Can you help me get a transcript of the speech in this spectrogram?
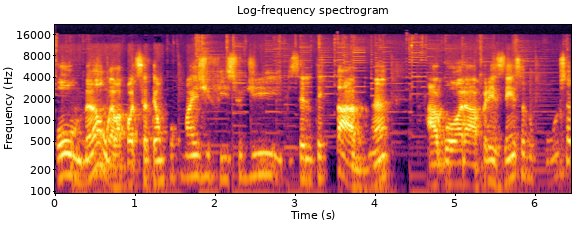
ou não, ela pode ser até um pouco mais difícil de, de ser detectada, né? Agora, a presença do curso é,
